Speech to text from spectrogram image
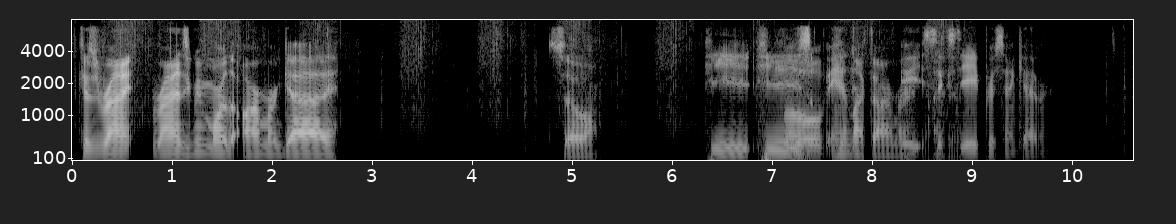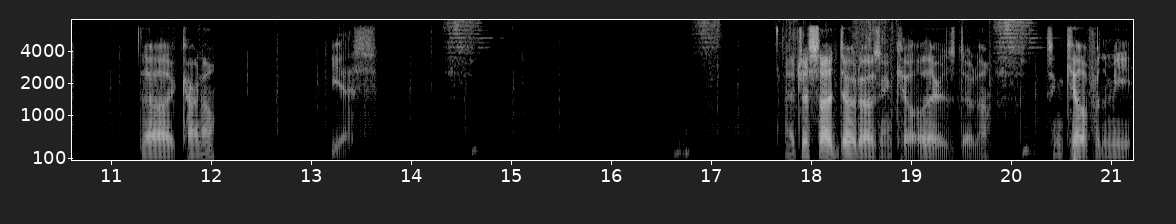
Because Ryan, Ryan's gonna be more the armor guy. So he he's he unlocked the armor. Eight did. sixty-eight percent, Gavin. The Carno. Yes. I just saw a dodo. I was gonna kill. Oh, there is Dodo. I was gonna kill it for the meat.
